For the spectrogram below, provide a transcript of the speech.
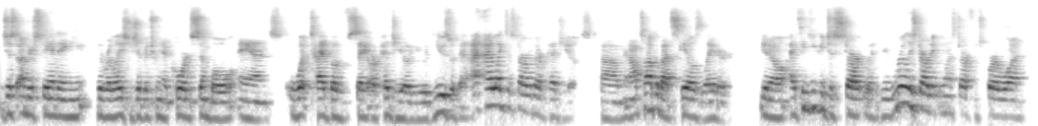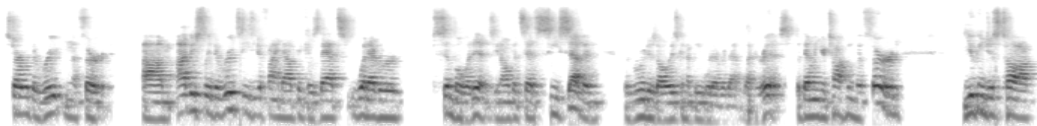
just understanding the relationship between a chord symbol and what type of, say, arpeggio you would use with that. I, I like to start with arpeggios, um, and I'll talk about scales later. You know, I think you could just start with, if you really start it, you want to start from square one, start with the root and the third. Um, obviously, the root's easy to find out because that's whatever symbol it is. You know, if it says C7, the root is always going to be whatever that letter is. But then when you're talking the third, you can just talk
